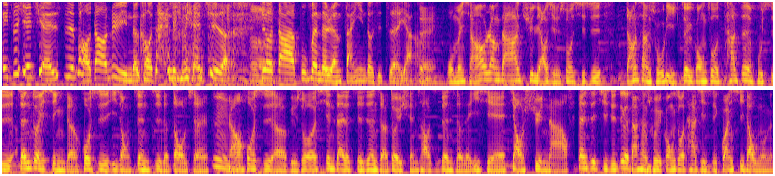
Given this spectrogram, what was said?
哎，这些钱是跑到绿营的口袋里面去了，就大部分的人反应都是这样。对，我们想要让大家去了解说，其实党产处理这个工作，它真的不是针对性的，或是一种政治的斗争，嗯，然后或是呃，比如说现在的执政者对于前朝执政者的一些教训啊，但是其实这个党产处理工作，它其实关系到我们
